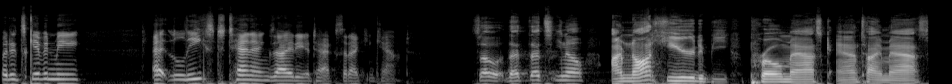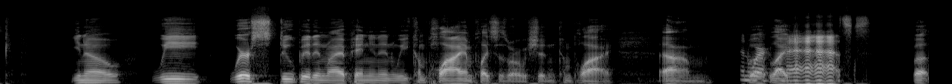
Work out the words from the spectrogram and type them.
But it's given me at least 10 anxiety attacks that I can count. So that that's you know, I'm not here to be pro mask, anti mask. You know, we we're stupid in my opinion and we comply in places where we shouldn't comply. Um And wear like- masks. but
